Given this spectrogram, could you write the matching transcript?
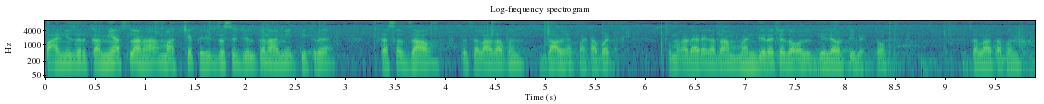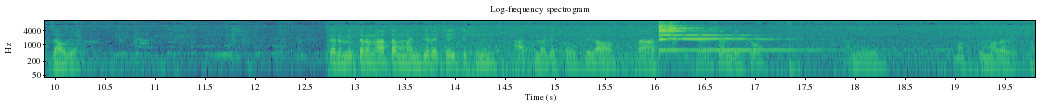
पाणी जर कमी असला ना मागच्या फेरीत जसं गेलतो ना आम्ही तिकडं तसं जाव. तर चला आता आपण जाऊया फटाफट. तुम्हाला डायरेक्ट आता मंदिराच्या जवळ गेल्यावरती भेटतो. चला आता आपण जाऊया. तर मित्रांनो आता मंदिराच्या इथे आतमध्ये पोहोचलेलो आहोत. तर आतमध्ये दर्शन घेतो आणि मग तुम्हाला भेटतो.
